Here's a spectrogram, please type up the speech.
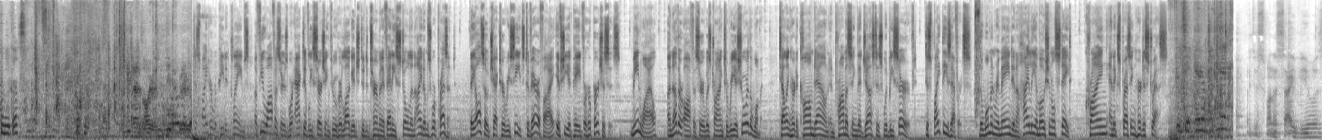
I need this. That is all yours. You can do whatever. Despite her repeated claims, a few officers were actively searching through her luggage to determine if any stolen items were present. They also checked her receipts to verify if she had paid for her purchases. Meanwhile, another officer was trying to reassure the woman, telling her to calm down and promising that justice would be served. Despite these efforts, the woman remained in a highly emotional state, crying and expressing her distress. I just want to say, viewers,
